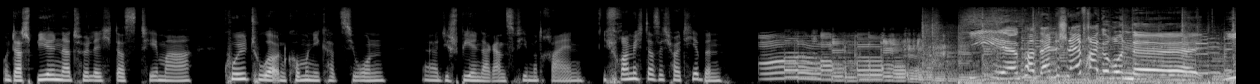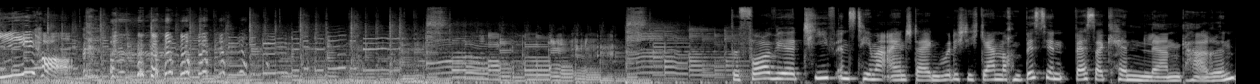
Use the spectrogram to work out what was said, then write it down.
Und da spielen natürlich das Thema Kultur und Kommunikation, äh, die spielen da ganz viel mit rein. Ich freue mich, dass ich heute hier bin. Hier kommt eine Schnellfragerunde. Yeehaw! Bevor wir tief ins Thema einsteigen, würde ich dich gerne noch ein bisschen besser kennenlernen, Karin.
